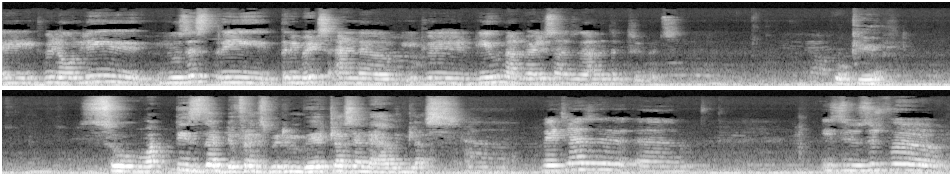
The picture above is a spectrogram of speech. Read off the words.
It will only uses three three bits and it will give null values as another three bits. Okay. So what is the difference between where class and having class? Uh, where class uh, is used for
